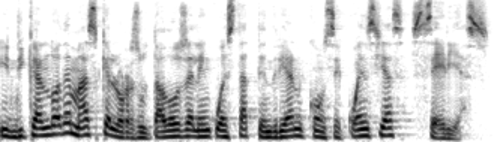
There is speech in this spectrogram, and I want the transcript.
indicando además que los resultados de la encuesta tendrían consecuencias serias.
